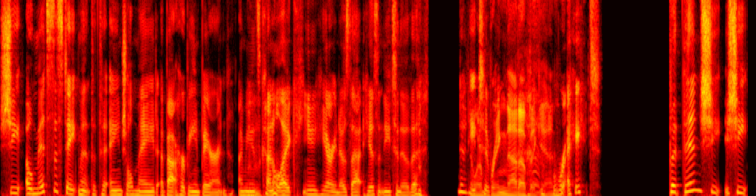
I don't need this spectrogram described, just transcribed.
She omits the statement that the angel made about her being barren. I mean, it's kind of like he he already knows that. He doesn't need to know that. No need to bring that up again. right but then she she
